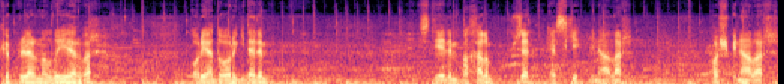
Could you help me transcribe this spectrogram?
köprülerin olduğu yer var. Oraya doğru gidelim. İsteyelim bakalım. Güzel eski binalar. Hoş binalar.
